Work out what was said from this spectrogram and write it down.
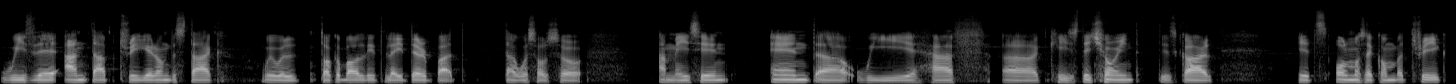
with the untap trigger on the stack, we will talk about it later, but that was also amazing. And uh, we have uh, case the Joint, this card. It's almost a combat trick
